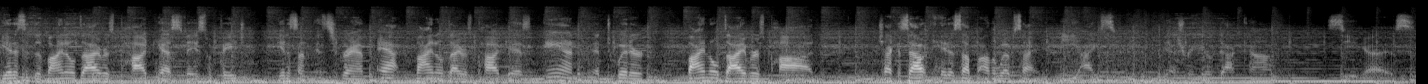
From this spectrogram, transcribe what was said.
Get us at the Vinyl Divers Podcast Facebook page Get us on Instagram at Vinyl Divers Podcast and at Twitter, Vinyl Divers Pod. Check us out and hit us up on the website, bic-radio.com. See you guys.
